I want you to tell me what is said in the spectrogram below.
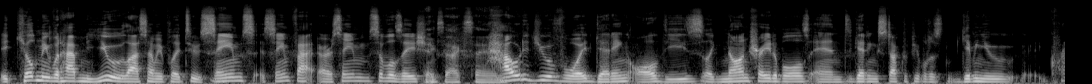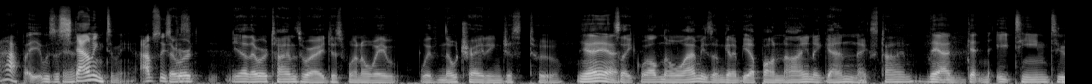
it killed me. What happened to you last time we played too? Same same fact or same civilization. Exact same. How did you avoid getting all these like non-tradables and getting stuck with people just giving you crap? It was astounding to me. Absolutely. there were yeah, there were times where I just went away with no trading just to yeah, yeah. It's like, well, no whammies. I'm going to be up on nine again next time. yeah, getting 18 to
